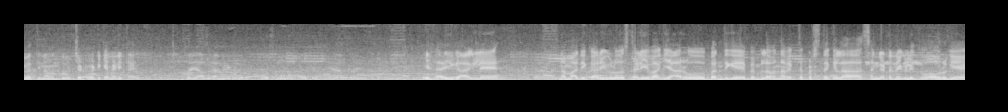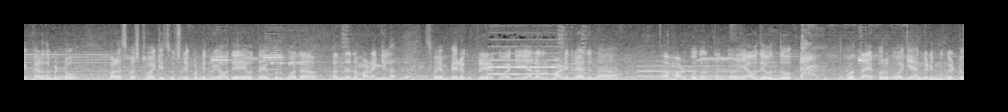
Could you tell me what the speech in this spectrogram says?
ಇವತ್ತಿನ ಒಂದು ಚಟುವಟಿಕೆ ನಡೀತಾ ಇದೆ. ಇಲ್ಲ ಈಗಾಗಲೇ ನಮ್ಮ ಅಧಿಕಾರಿಗಳು ಸ್ಥಳೀಯವಾಗಿ ಯಾರು ಬಂದ್ಗೆ ಬೆಂಬಲವನ್ನು ವ್ಯಕ್ತಪಡಿಸಿದ ಕೆಲ ಸಂಘಟನೆಗಳಿದ್ವು ಅವ್ರಿಗೆ ಕರೆದು ಬಿಟ್ಟು ಭಾಳ ಸ್ಪಷ್ಟವಾಗಿ ಸೂಚನೆ ಕೊಟ್ಟಿದ್ರು. ಯಾವುದೇ ಒತ್ತಾಯಪೂರ್ವಕವಾದ ಬಂದನ್ನು ಮಾಡೋಂಗಿಲ್ಲ. ಸ್ವಯಂ ಪ್ರೇರಕ ಪ್ರೇರಕವಾಗಿ ಯಾರಾದರೂ ಮಾಡಿದರೆ ಅದನ್ನು ಮಾಡ್ಬೋದು ಅಂತಂದು. ಯಾವುದೇ ಒಂದು ಒತ್ತಾಯಪೂರ್ವಕವಾಗಿ ಅಂಗಡಿ ಮುಗ್ಗಟ್ಟು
